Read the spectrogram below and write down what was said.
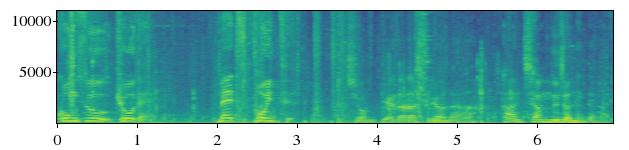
공수 교대. 매치 포인트. 좀 깨달았으려나? 한참 늦었는데 말이야.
